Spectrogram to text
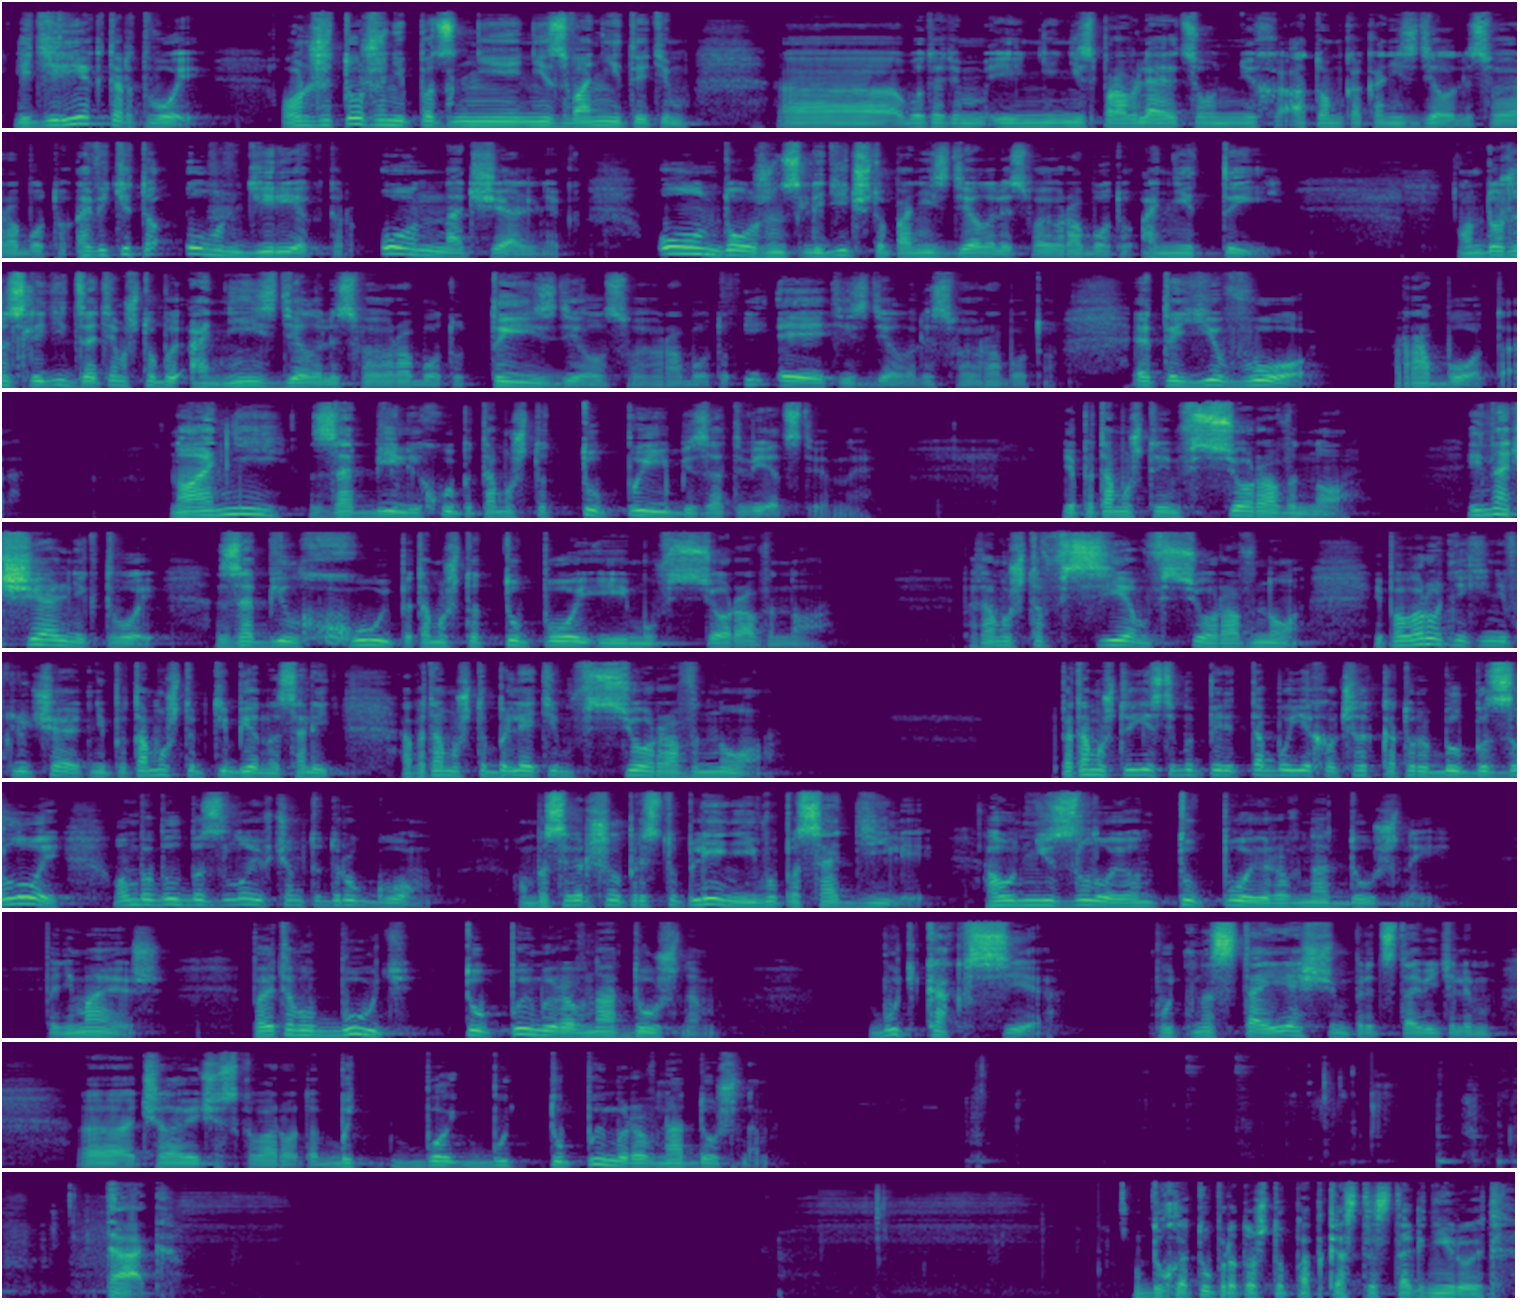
И директор твой, он же тоже не, поз... не, не звонит этим, э, вот этим и не, не справляется у них о том, как они сделали свою работу. А ведь это он директор, он начальник. Он должен следить, чтобы они сделали свою работу, а не ты. Он должен следить за тем, чтобы они сделали свою работу, ты сделал свою работу, и эти сделали свою работу. Это его работа. Но они забили хуй, потому что тупые и безответственные. И потому что им все равно – и начальник твой забил хуй, потому что тупой, и ему все равно. Потому что всем все равно. И поворотники не включают не потому, чтобы тебе насолить, а потому что, блядь, им все равно. Потому что если бы перед тобой ехал человек, который был бы злой, он бы был бы злой в чем-то другом. Он бы совершил преступление, его посадили. А он не злой, он тупой и равнодушный. Понимаешь? Поэтому будь тупым и равнодушным. Будь как все. Будь настоящим представителем э, человеческого рода. Будь, будь, будь тупым и равнодушным. Так. Духоту про то, что подкасты стагнируют.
